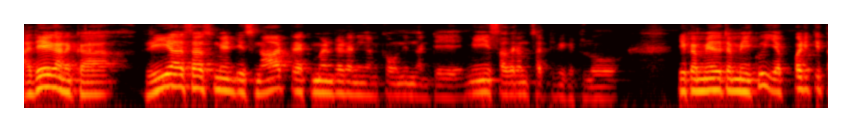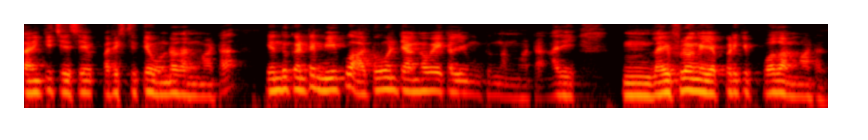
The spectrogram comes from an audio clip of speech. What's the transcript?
అదే కనుక రీఅసెస్మెంట్ ఈస్ నాట్ రికమెండెడ్ అని కనుక ఉండిందంటే మీ సదరం సర్టిఫికెట్లో ఇక మీదట మీకు ఎప్పటికీ తనిఖీ చేసే పరిస్థితే ఉండదన్నమాట. ఎందుకంటే మీకు అటువంటి అంగవైకల్యం ఉంటుందన్నమాట. అది లైఫ్లో ఇంకా ఎప్పటికీ పోదన్నమాట అది.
